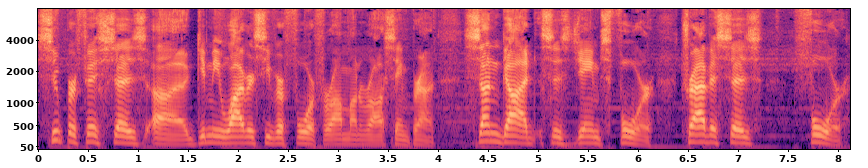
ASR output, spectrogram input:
Superfish says, uh, give me wide receiver four for Amon Ra St. Brown. Sun God says James four. Travis says four.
